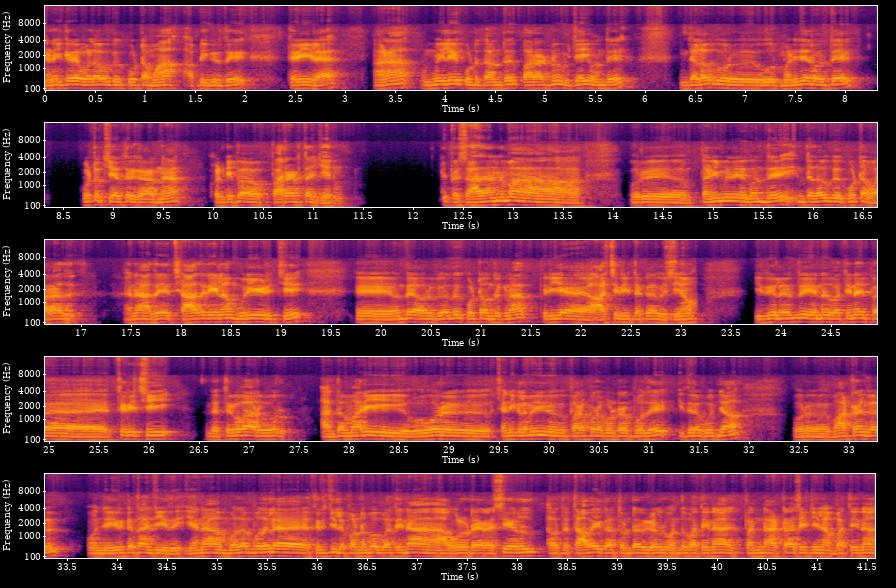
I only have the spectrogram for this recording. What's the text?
நினைக்கிற அளவுக்கு கூட்டமா அப்படிங்கிறது தெரியல. ஆனால் உண்மையிலேயே கூட்டத்தை வந்து பாராட்டணும். விஜய் வந்து இந்த அளவுக்கு ஒரு ஒரு மனிதர் வந்து கூட்டம் சேர்த்துருக்காருன்னா கண்டிப்பாக பாராட்டத்தான் செய்யணும். இப்போ சாதாரணமாக ஒரு தனி மனிதனுக்கு வந்து இந்த அளவுக்கு கூட்டம் வராது. ஏன்னா அதே சாதனையெல்லாம் முறியடிச்சு வந்து அவருக்கு வந்து கூட்டம் வந்திருக்குன்னா பெரிய ஆச்சரியத்தக்க விஷயம். இதிலேருந்து என்ன பார்த்தீங்கன்னா இப்போ திருச்சி இந்த திருவாரூர் அந்த மாதிரி ஒவ்வொரு சனிக்கிழமையும் பரப்புரை பண்ணுற போது இதில் கொஞ்சம் ஒரு மாற்றங்கள் கொஞ்சம் இருக்க தான் செய்யுது. ஏன்னா முத முதல்ல திருச்சியில் பண்ணும்போது பார்த்தீங்கன்னா அவங்களோட ரசிகர்கள் அந்த தாவைக்கா தொண்டர்கள் வந்து பார்த்தீங்கன்னா பண்ண அட்ராசிட்டிலாம் பார்த்தீங்கன்னா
